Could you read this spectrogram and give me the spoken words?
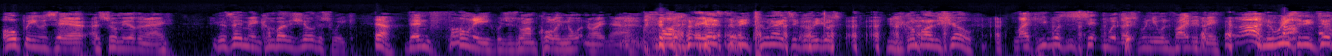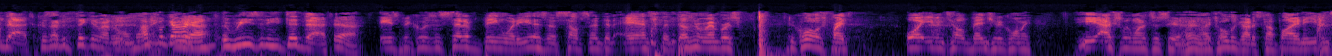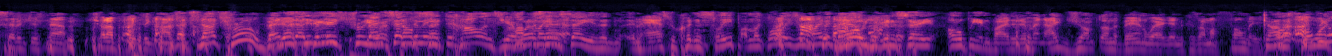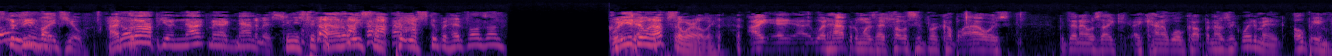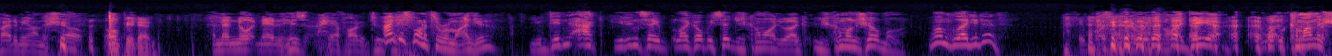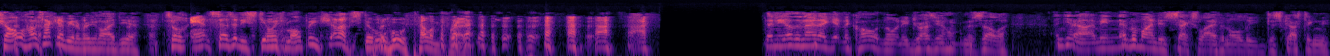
Opie was there. I saw him the other night. He goes, hey man, come by the show this week. Yeah. Then phony, which is what I'm calling Norton right now, says to me two nights ago, he goes, you should come by the show. Like he wasn't sitting with us when you invited me. And the reason he did that, because I've been thinking about it all morning. I forgot. Yeah. The reason he did that is Yeah. is because instead of being what he is, a self-centered ass that doesn't remember his, to call his friends, or even tell Benji to call me, he actually wanted to say, hey, I told the guy to stop by, and he even said it just now. Shut up, filthy conscience. That's not true. Ben Yes, said it to me, is true. Ben You're a said to me, Colin's here. What am I going to say? He's an, an ass who couldn't sleep? I'm like, well, he's invited down. No, you're going to say Opie invited him, and I jumped on the bandwagon because I'm a phony. God, Well, I- Opie wants to always be- invites you. Shut up, you're not magnanimous. Can you sit down at least and put your stupid headphones on? What are you doing up so early? I, I, I what happened was I fell asleep for a couple of hours, but then I was like, I kind of woke up and I was like, wait a minute, Opie invited me on the show, Opie did. and then Norton added his half-hearted two. I just wanted to remind you. you didn't act, you didn't say like Opie said you should come on. You were like you should come on the show more. Well, I'm glad you did. It wasn't an original idea. Well, come on the show? How's that going to be an original idea? So if Ant says it, he's stealing from Opie? Shut up, stupid. Ooh, tell him, Fred. Then the other night I get in the car with Norton. He drives me home from the cellar, and you know, I mean, never mind his sex life and all the disgusting,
